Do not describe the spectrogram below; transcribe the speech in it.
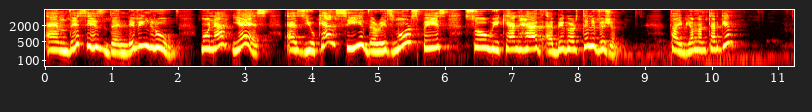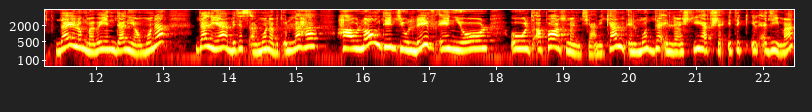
and this is the living room. Mona, yes, as you can see, there is more space so we can have a bigger television. طيب يلا نترجم. دايلوج ما بين داليا ومنى داليا بتسأل منى بتقول لها How long did you live in your old apartment? يعني كم المدة اللي عشتيها في شقتك القديمة؟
